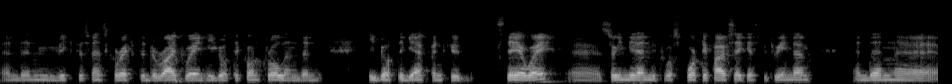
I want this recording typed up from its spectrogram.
and then Victor Svensson corrected the right way, and he got the control, and then he got the gap and could stay away. Uh, so in the end, it was 45 seconds between them, and then uh,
